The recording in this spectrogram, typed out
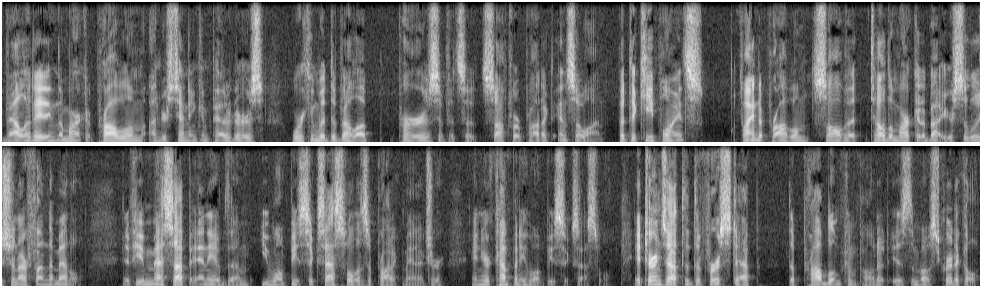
Validating the market problem, understanding competitors, working with developers if it's a software product, and so on. But the key points find a problem, solve it, tell the market about your solution are fundamental. If you mess up any of them, you won't be successful as a product manager, and your company won't be successful. It turns out that the first step, the problem component, is the most critical.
